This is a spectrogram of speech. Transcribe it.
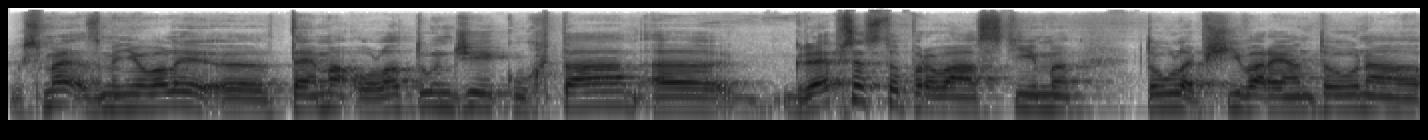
Už jsme zmiňovali uh, téma Olatunji, Kuchta. Uh, kdo je přesto pro vás tím tou lepší variantou na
